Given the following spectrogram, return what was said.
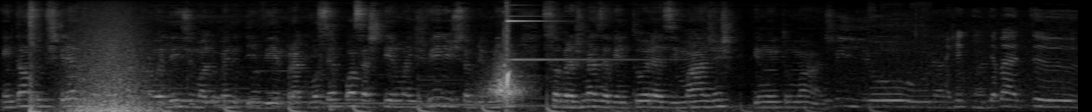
Então subscreva no meu canal Elise Malumene TV para que você possa assistir mais vídeos sobre mim, sobre as minhas aventuras, imagens e muito mais. A gente já bateu.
